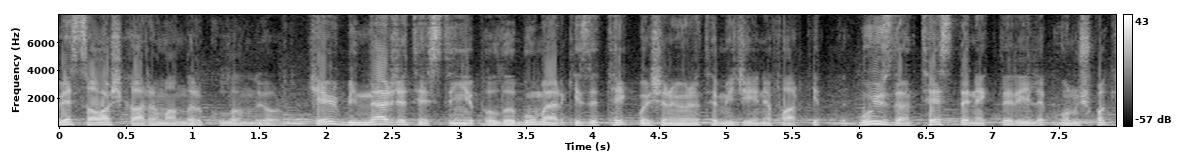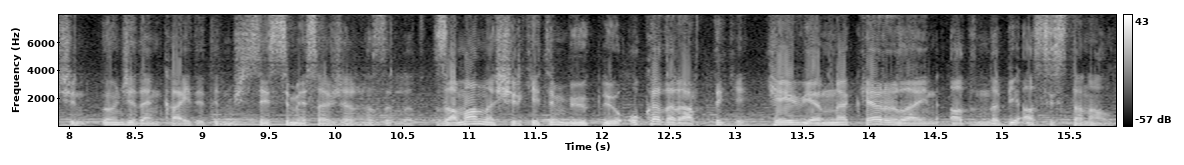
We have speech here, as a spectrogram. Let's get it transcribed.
ve savaş kahramanları kullanılıyordu. Kev binlerce testin yapıldığı bu merkezi tek başına yönetemeyeceğini fark etti. Bu yüzden test denekleriyle konuşmak için önceden kaydedilmiş sesli mesajlar hazırladı. Zamanla şirketin büyüklüğü o kadar arttı ki Kev yanına Caroline adında bir asistan aldı.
